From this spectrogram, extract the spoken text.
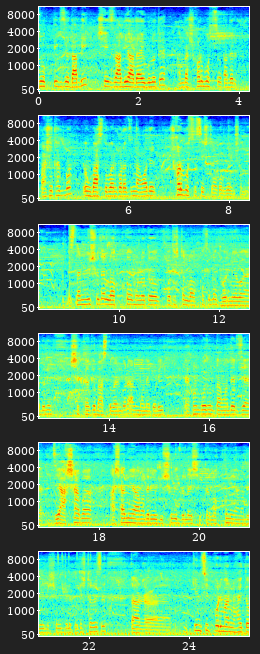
যৌক্তিক যে দাবি, সেই দাবি আদায়গুলোতে আমরা সর্বোচ্চ তাদের পাশে থাকব এবং বাস্তবায়ন করার জন্য আমাদের সর্বোচ্চ চেষ্টা করব ইনশাল্লাহ। ইসলামী বিশ্ববিদ্যালয়ের লক্ষ্য, মূলত প্রতিষ্ঠার লক্ষ্য ছিল ধর্মীয় এবং আধুনিক শিক্ষাকে বাস্তবায়ন করা। আমি মনে করি এখন পর্যন্ত আমাদের যে যে আশা বা আশা নিয়ে আমাদের এই বিশ্ববিদ্যালয়ের শিক্ষা লক্ষ্য নিয়ে আমাদের এই বিশ্ববিদ্যালয় প্রতিষ্ঠা হয়েছে, তার কিঞ্চিত পরিমাণ হয়তো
